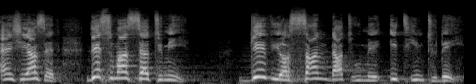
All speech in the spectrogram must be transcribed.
And she answered, This man said to me, Give your son that we may eat him today,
